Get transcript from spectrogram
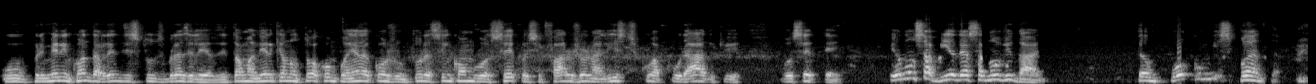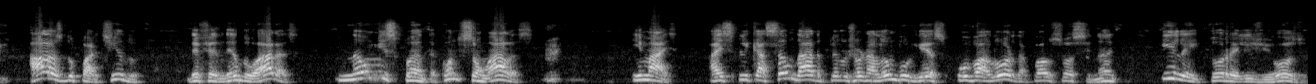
o primeiro encontro da Rede de Estudos Brasileiros, de tal maneira que eu não estou acompanhando a conjuntura assim como você, com esse faro jornalístico apurado que você tem. Eu não sabia dessa novidade. Tampouco me espanta. Alas do partido defendendo Aras, não me espanta. Quando são alas, e mais, a explicação dada pelo jornalão burguês, o valor da qual eu sou assinante e leitor religioso,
